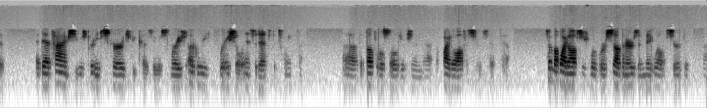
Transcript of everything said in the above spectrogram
At, at that time, she was pretty discouraged because there was some racial, ugly racial incidents between the Buffalo Soldiers and uh, the white officers. That, uh, some of the white officers were, were Southerners and may well have served in the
